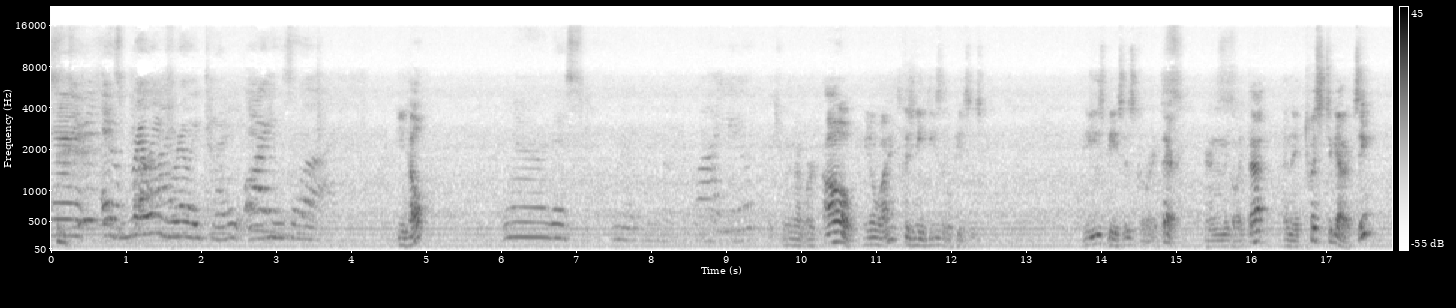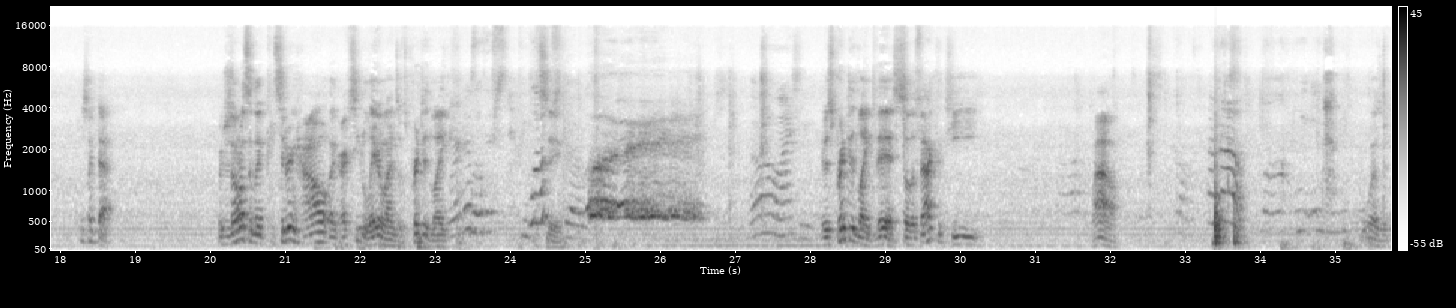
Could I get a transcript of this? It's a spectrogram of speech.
And it's really, really tight. And he's like, Need help? no, this. It's really not working. Oh, you know why? It's because you need these little pieces. These pieces go right there. And then they go like that, and they twist together. See? Just like that. Which is honestly, like, considering how, like, I see the layer lines, it was printed like, Where does this Let's see. go? Oh, I see. it was printed like this, so the fact that he, wow, Oh no! what was it?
